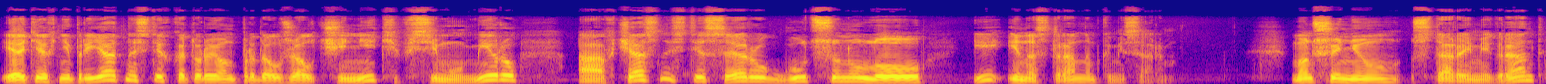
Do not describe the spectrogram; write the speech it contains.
и о тех неприятностях, которые он продолжал чинить всему миру, а в частности сэру Гудсону Лоу и иностранным комиссарам. Моншеню, старый мигрант,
